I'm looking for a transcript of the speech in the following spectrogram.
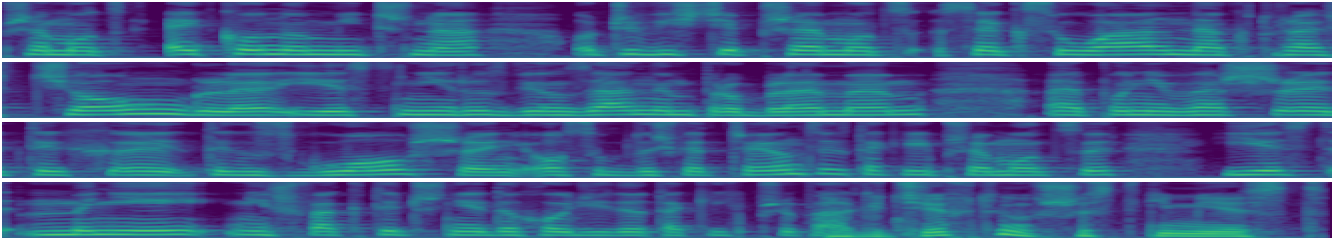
przemoc ekonomiczna, oczywiście przemoc seksualna, która ciągle jest nierozwiązanym problemem, e, ponieważ e, tych, e, tych zgłoszeń osób doświadczających takiej przemocy jest mniej niż faktycznie dochodzi do takich przypadków. A gdzie w tym wszystkim jest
